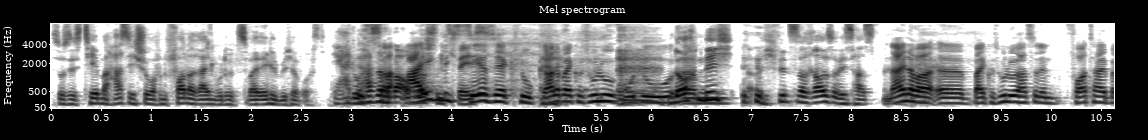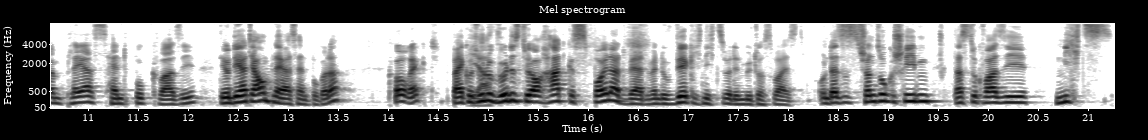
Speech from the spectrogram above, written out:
So Systeme hasse ich schon mal von vornherein, wo du zwei Regelbücher brauchst. Ja, du hast aber, aber eigentlich sehr, sehr klug. Gerade bei Cthulhu, wo du. Noch ähm, nicht. Ich finde es noch raus, ob ich es hasse. Nein, aber äh, bei Cthulhu hast du den Vorteil beim Players Handbook quasi. D&D hat ja auch ein Players Handbook, oder? Korrekt. Bei Cthulhu Ja. würdest du ja auch hart gespoilert werden, wenn du wirklich nichts über den Mythos weißt. Und das ist schon so geschrieben, dass du quasi nichts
